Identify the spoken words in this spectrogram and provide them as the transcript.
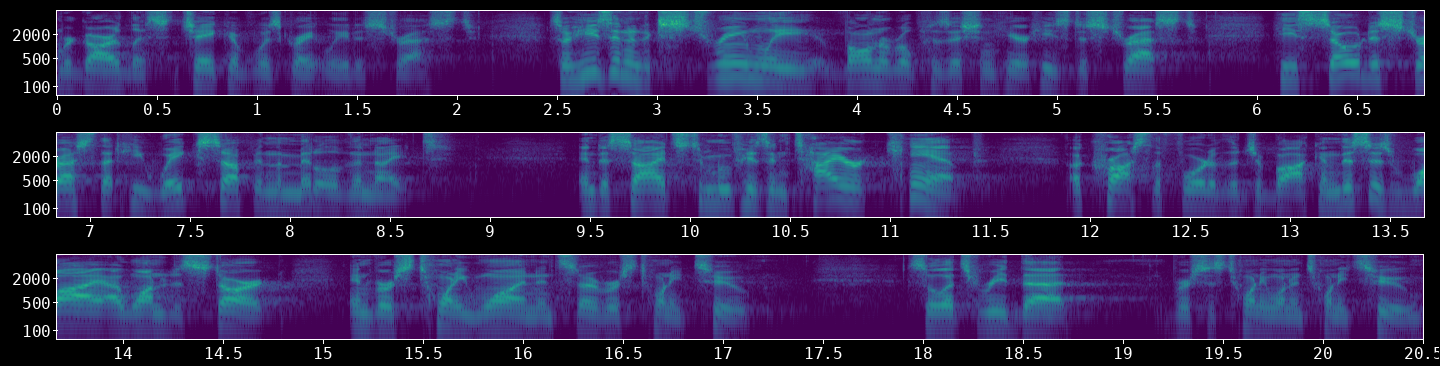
regardless, Jacob was greatly distressed. So he's in an extremely vulnerable position here. He's distressed. He's so distressed that he wakes up in the middle of the night and decides to move his entire camp across the ford of the Jabbok. And this is why I wanted to start in verse 21 instead of verse 22. So let's read that, verses 21 and 22.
